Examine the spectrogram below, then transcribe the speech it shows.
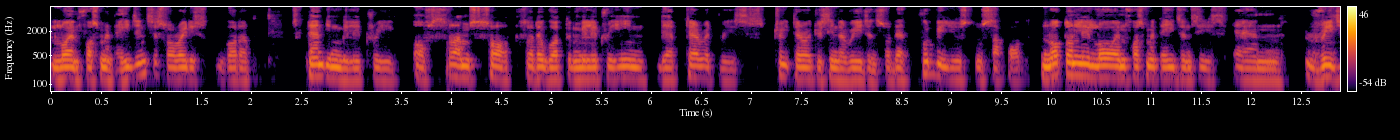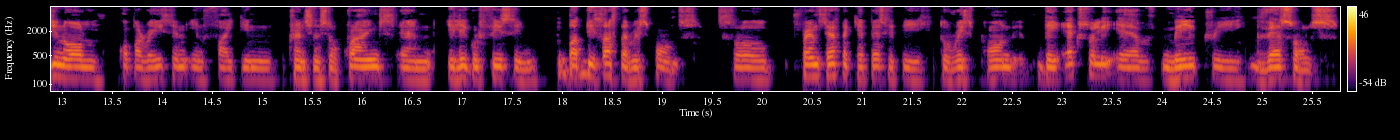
law enforcement agencies already got a standing military of some sort. So they've got the military in their territories, three territories in the region. So that could be used to support not only law enforcement agencies and regional cooperation in fighting transnational crimes and illegal fishing, but disaster response. So France has the capacity to respond. They actually have military vessels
